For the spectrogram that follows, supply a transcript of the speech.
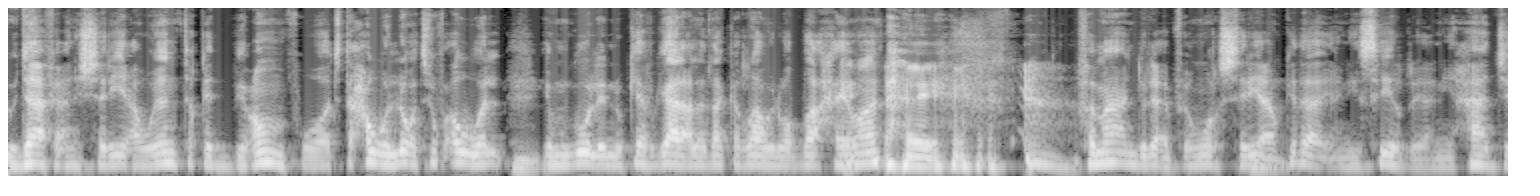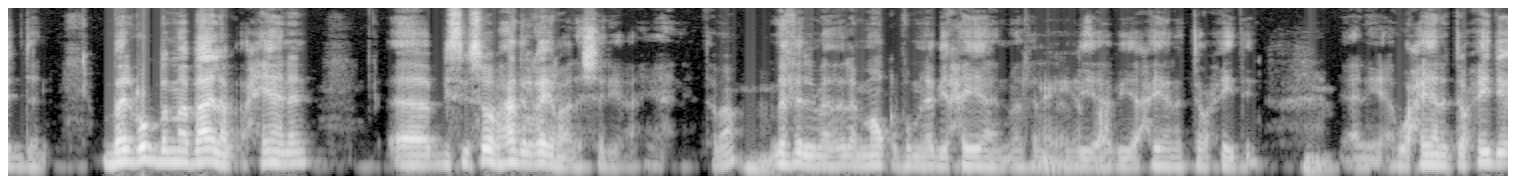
يدافع عن الشريعة وينتقد بعنف وتتحول لغة. تشوف أول يوم نقول إنه كيف قال على ذاك الراوي الوضاح حيوان. فما عنده لعب في أمور الشريعه وكذا يعني يصير يعني حاد جدا. بل ربما بالغ أحيانا آه، بسبب هذه الغيرة على الشريعة يعني تمام؟ مثل مثلا موقفه من ابي حيان مثلا ابي أبي حيان التوحيدي يعني أبو حيان التوحيدي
